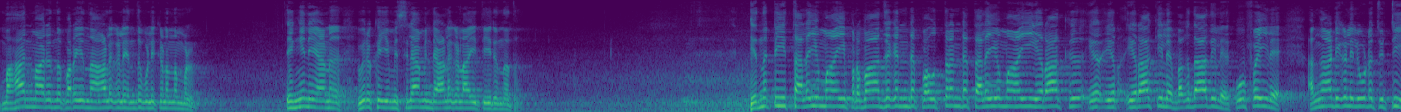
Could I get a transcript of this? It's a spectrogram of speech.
മഹാന്മാരെന്ന് പറയുന്ന ആളുകളെ എന്ത് വിളിക്കണം നമ്മൾ? എങ്ങനെയാണ് ഇവരൊക്കെയും ഇസ്ലാമിന്റെ ആളുകളായി തീരുന്നത്? എന്നിട്ട് ഈ തലയുമായി പ്രവാചകന്റെ പൗത്രന്റെ തലയുമായി ഇറാഖ് ഇറാഖിലെ ബഗ്ദാദിലെ കൂഫയിലെ അങ്ങാടികളിലൂടെ ചുറ്റി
